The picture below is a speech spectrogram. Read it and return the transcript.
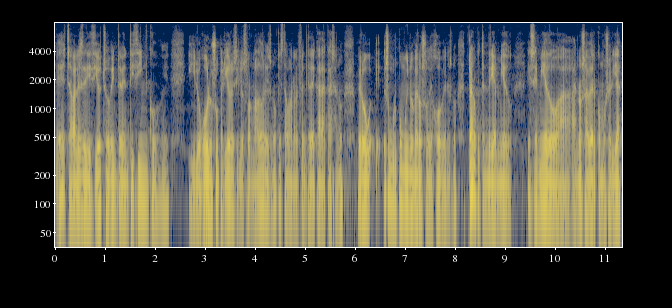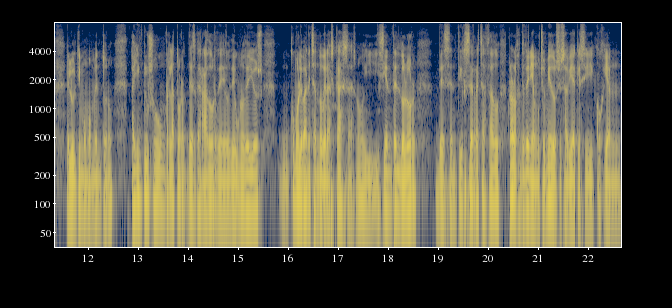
eh, chavales de 18, 20, 25, y luego los superiores y los formadores, ¿no? Que estaban al frente de cada casa, ¿no? Pero es un grupo muy numeroso de jóvenes, ¿no? Claro que tendrían miedo, ese miedo a, no saber cómo sería el último momento, ¿no? Hay incluso un relator desgarrador de, de uno de ellos, cómo le van echando de las casas, ¿no? Y, siente el dolor de sentirse rechazado. Claro, la gente tenía mucho miedo, se sabía que si cogían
